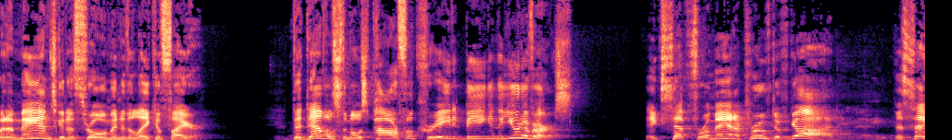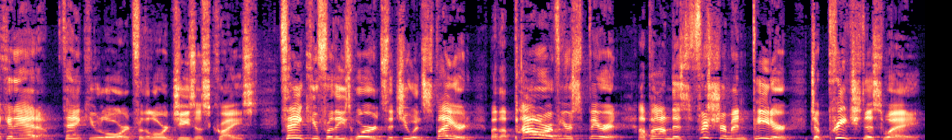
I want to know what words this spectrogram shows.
But a man's going to throw him into the lake of fire. The devil's the most powerful created being in the universe, except for a man approved of God. The second Adam. Thank you, Lord, for the Lord Jesus Christ. Thank you for these words that you inspired by the power of your Spirit upon this fisherman Peter to preach this way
